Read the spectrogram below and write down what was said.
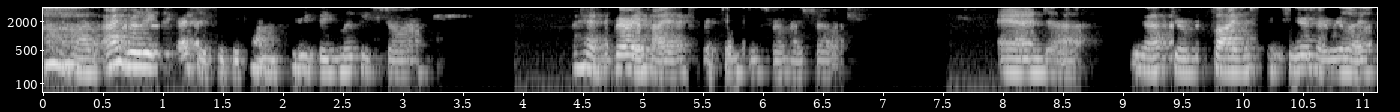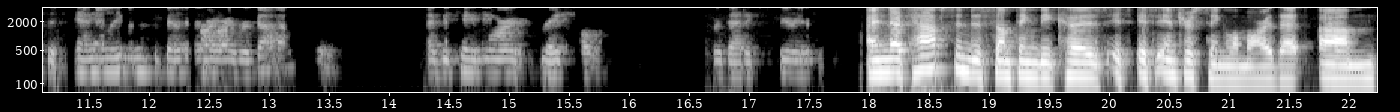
I I really expected to become a pretty big movie star. I had very high expectations for myself. And, uh, you know, after five or six years, I realized that Angelique was the best part I ever got. I became more grateful for that experience. and that taps into something because it's it's interesting, Lamar, that um,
